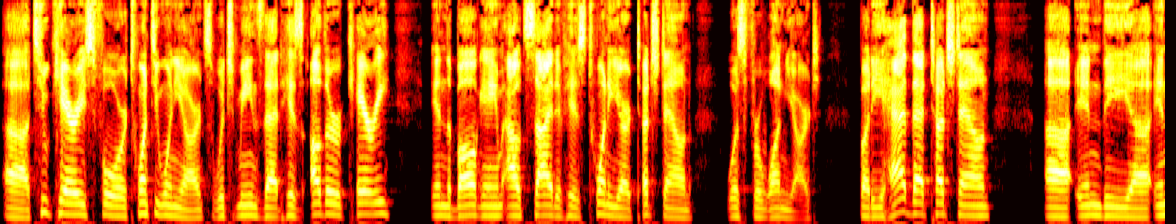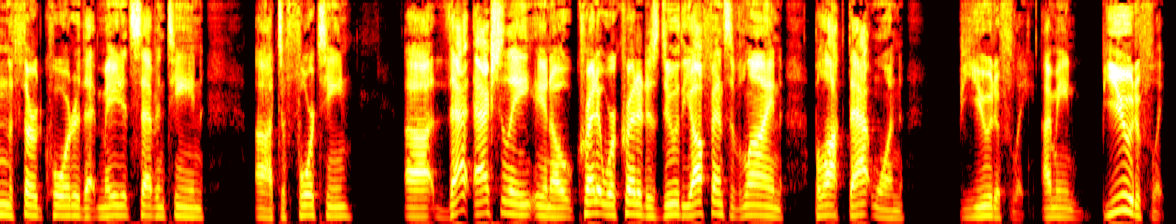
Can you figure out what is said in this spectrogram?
Uh, two carries for 21 yards, which means that his other carry in the ball game outside of his 20 yard touchdown was for one yard. But he had that touchdown uh, in the uh, in the third quarter that made it 17 uh, to 14. Uh, that actually, you know, credit where credit is due. The offensive line blocked that one beautifully. I mean, beautifully.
